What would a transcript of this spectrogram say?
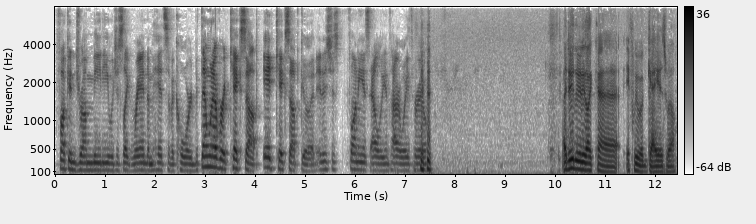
fucking drum meaty with just like random hits of a chord, but then whenever it kicks up, it kicks up good and it's just funny as hell the entire way through. I do really like uh, if we were gay as well,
